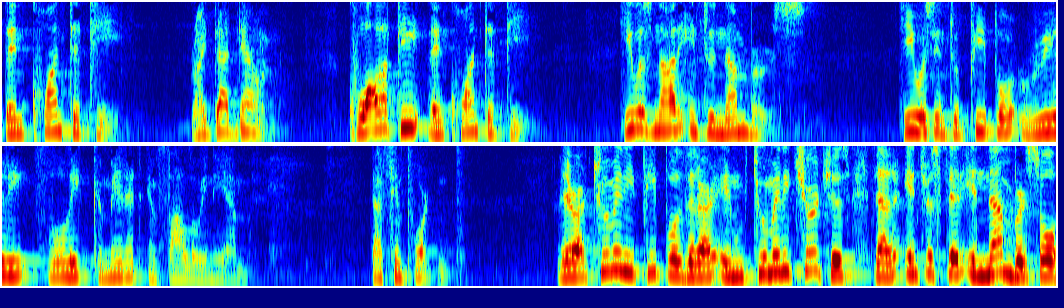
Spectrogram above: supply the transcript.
than quantity. Write that down. Quality than quantity. He was not into numbers. He was into people really fully committed and following him. That's important. There are too many people that are in too many churches that are interested in numbers, so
